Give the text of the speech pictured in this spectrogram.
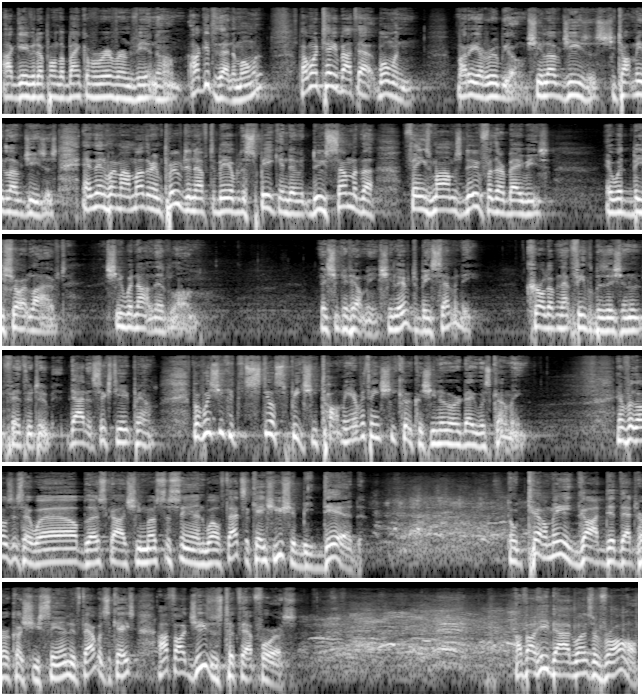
I gave it up on the bank of a river in Vietnam. I'll get to that in a moment. But I want to tell you about that woman Maria Rubio. She loved Jesus. She taught me to love Jesus. And then when my mother improved enough to be able to speak and to do some of the things moms do for their babies, it would be short lived. She would not live long. That she could help me. She lived to be 70 curled up in that fetal position, fed through tube, died at 68 pounds. But when she could still speak, she taught me everything she could because she knew her day was coming. And for those that say, well, bless God, she must have sinned. Well, if that's the case, you should be dead. Don't tell me God did that to her because she sinned. If that was the case, I thought Jesus took that for us. I thought he died once and for all.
